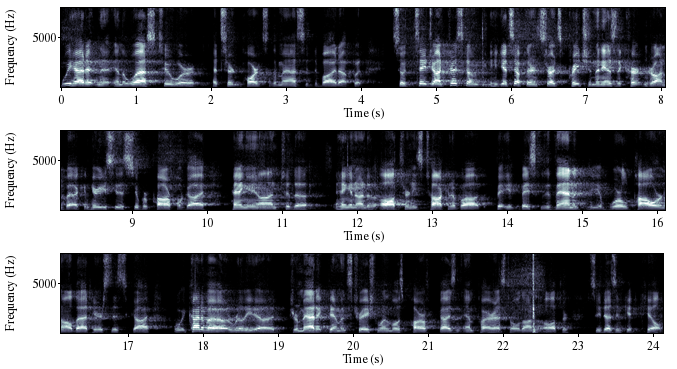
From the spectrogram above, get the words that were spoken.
we had it in the, in the West too, where at certain parts of the Mass you divide up. But so St. John Chrysostom, he gets up there and starts preaching, then he has the curtain drawn back. And here you see this super powerful guy hanging on to the hanging onto the altar, and he's talking about basically the vanity of world power and all that. Here's this guy. Kind of a really uh, dramatic demonstration. One of the most powerful guys in the empire has to hold on to the altar so he doesn't get killed.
